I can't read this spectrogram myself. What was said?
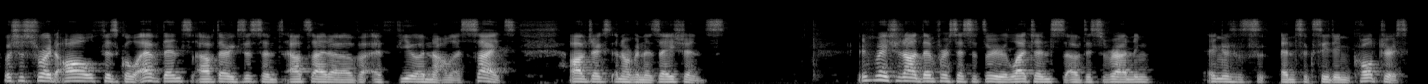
Which destroyed all physical evidence of their existence outside of a few anomalous sites, objects, and organizations. Information on them persisted through legends of the surrounding and succeeding cultures.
